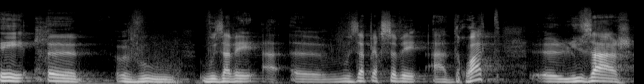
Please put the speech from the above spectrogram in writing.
Et euh, euh, vous apercevez à droite euh, l'usage,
